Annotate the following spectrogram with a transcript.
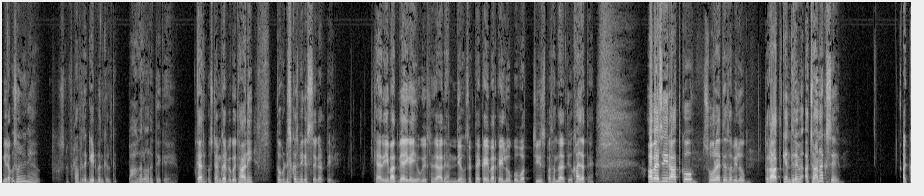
मीरा को समझ नहीं आया। उसने फटाफट से गेट बंद कर लेते पागल हो रहे थे के खैर, उस टाइम घर पे कोई था नहीं तो वो डिस्कस भी किससे करती? खैर, ये बात भी आई गई होगी, उसने ज़्यादा ध्यान दिया, हो सकता है कई बार कई लोगों को बहुत चीज़ पसंद आती है तो खा जाते हैं। अब ऐसे ही रात को सो रहे थे सभी लोग तो रात के अंधेरे में अचानक से एक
